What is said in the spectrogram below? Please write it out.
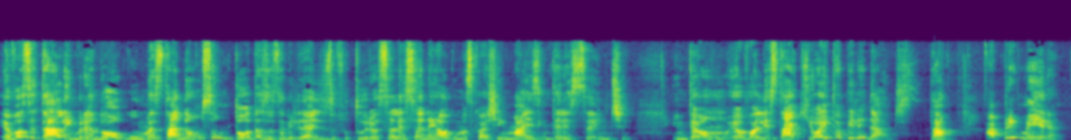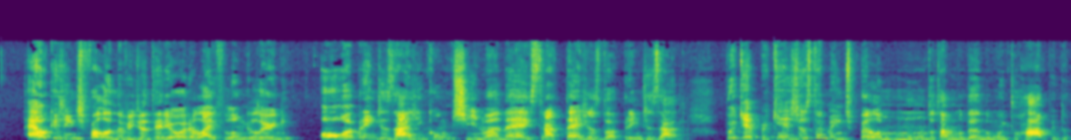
Eu vou citar, lembrando algumas, tá? Não são todas as habilidades do futuro, eu selecionei algumas que eu achei mais interessante. Então, eu vou listar aqui oito habilidades, tá? A primeira é o que a gente falou no vídeo anterior, o Lifelong Learning, ou aprendizagem contínua, né? Estratégias do aprendizado. Por quê? Porque justamente pelo mundo tá mudando muito rápido,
